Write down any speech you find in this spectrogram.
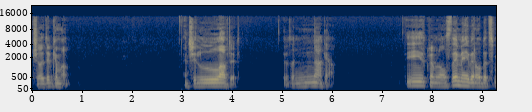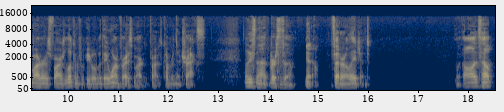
Shelly did come up and she loved it. It was a knockout. These criminals, they may have been a little bit smarter as far as looking for people, but they weren't very smart as far as covering their tracks. At least not versus a, you know, federal agent. With all his help,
